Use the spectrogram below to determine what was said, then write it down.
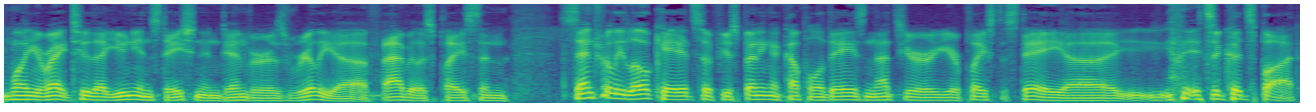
Well, you're right, too. That Union Station in Denver is really a fabulous place and centrally located. So if you're spending a couple of days and that's your, your place to stay, uh, it's a good spot.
